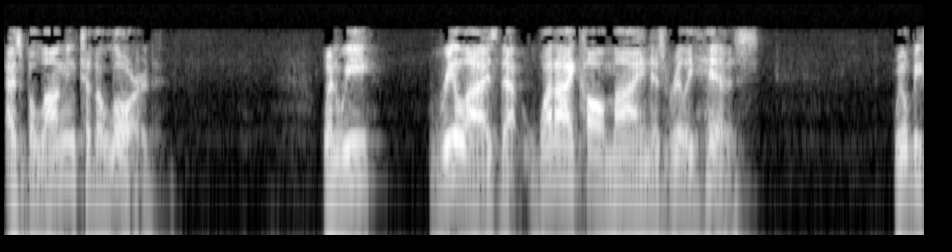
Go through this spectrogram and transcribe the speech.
as belonging to the Lord, when we realize that what I call mine is really His, we'll be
